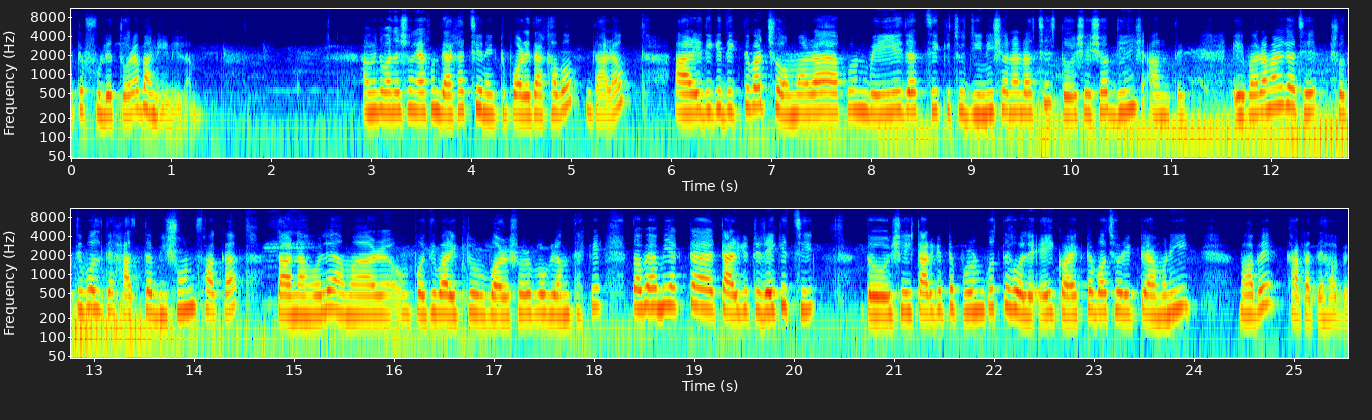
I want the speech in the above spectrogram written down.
একটা ফুলের তোড়া বানিয়ে নিলাম। আমি তোমাদের সঙ্গে এখন দেখাচ্ছি না একটু পরে দেখাবো। দাঁড়াও। আর এদিকে দেখতে পাচ্ছ, আমরা এখন বেরিয়ে যাচ্ছি, কিছু জিনিস আনার আছে, তো সেসব জিনিস আনতে। এবার আমার কাছে, সত্যি বলতে, হাতটা ভীষণ ফাঁকা। তা না হলে আমার প্রতিবার একটু বড়সড় প্রোগ্রাম থাকে। তবে আমি একটা টার্গেট রেখেছি। তো সেই টার্গেটটা পূরণ করতে হলে এই কয়েকটা বছর একটু এমনইভাবে কাটাতে হবে।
